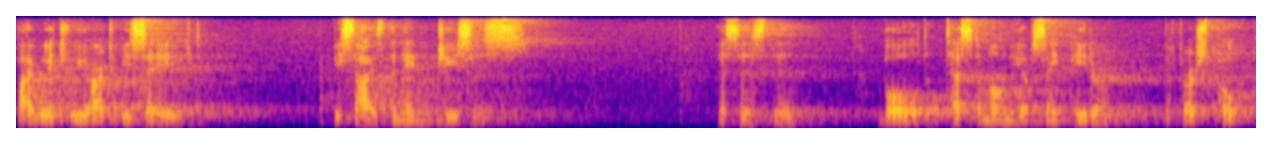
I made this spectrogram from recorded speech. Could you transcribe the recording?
by which we are to be saved besides the name of Jesus. This is the bold testimony of St. Peter, the first pope,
